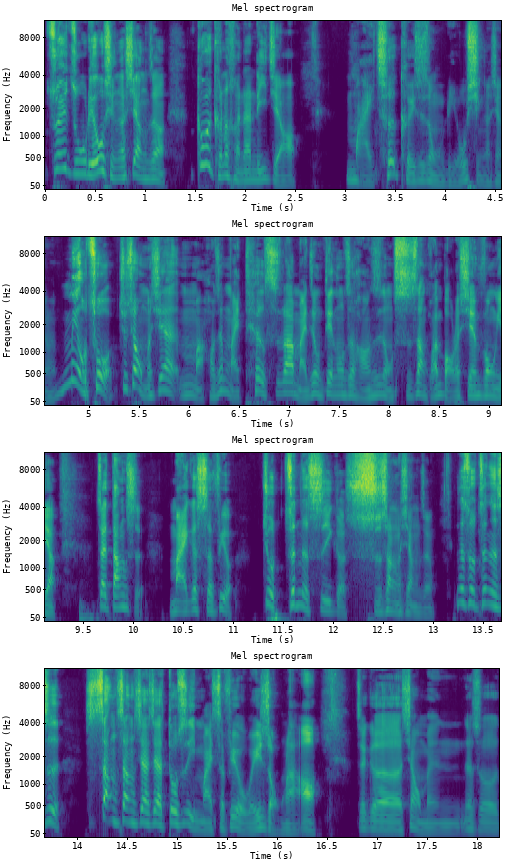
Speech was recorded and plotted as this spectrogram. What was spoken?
追逐流行的象征。各位可能很难理解哦，买车可以是这种流行的象征，没有错。就像我们现在买，好像买特斯拉、买这种电动车，好像是这种时尚环保的先锋一样。在当时买个 Cefiro 就真的是一个时尚的象征。那时候真的是上上下下都是以买 Cefiro 为荣了啊。这个像我们那时候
